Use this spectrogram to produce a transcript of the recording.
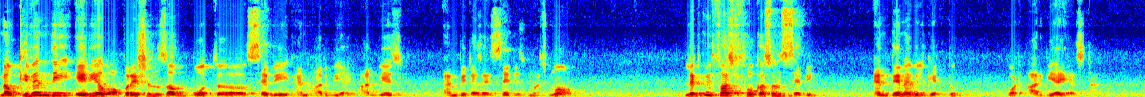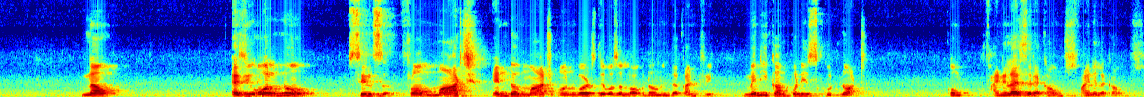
Now, given the area of operations of both uh, SEBI and RBI, RBI's ambit, as I said, is much more. Let me first focus on SEBI and then I will get to what RBI has done. Now, as you all know, since from March, end of March onwards, there was a lockdown in the country, many companies could not finalize their accounts, final accounts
